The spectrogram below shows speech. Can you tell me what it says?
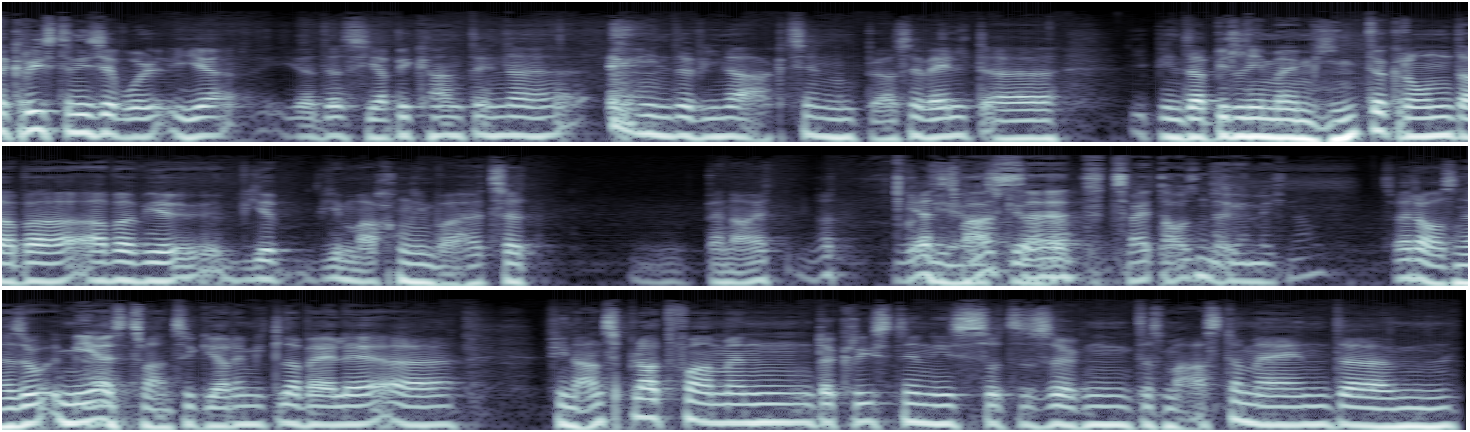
der Christian ist ja wohl eher, eher der sehr bekannte in der, in der Wiener Aktien- und Börsewelt. Äh, ich bin da ein bisschen immer im Hintergrund, aber, aber wir, wir, wir machen in Wahrheit seit beinahe mehr als 20 Jahre. Seit 2000 eigentlich, ne? 2000, also mehr ja. als 20 Jahre mittlerweile. Äh, Finanzplattformen. Der Christian ist sozusagen das Mastermind, ähm,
